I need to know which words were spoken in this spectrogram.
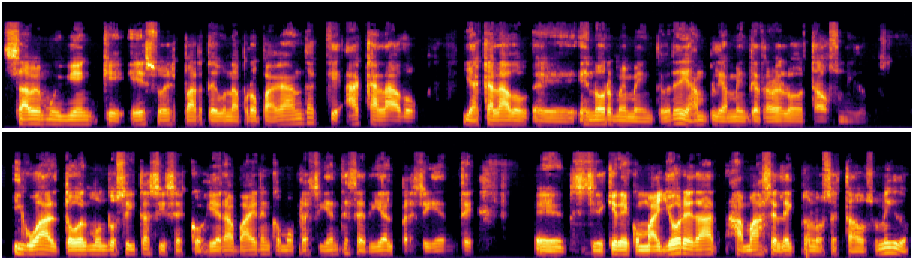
sabe muy bien que eso es parte de una propaganda que ha calado y ha calado eh, enormemente, ampliamente a través de los Estados Unidos. Igual, todo el mundo cita, si se escogiera Biden como presidente, sería el presidente eh, si se quiere, con mayor edad jamás electo en los Estados Unidos.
